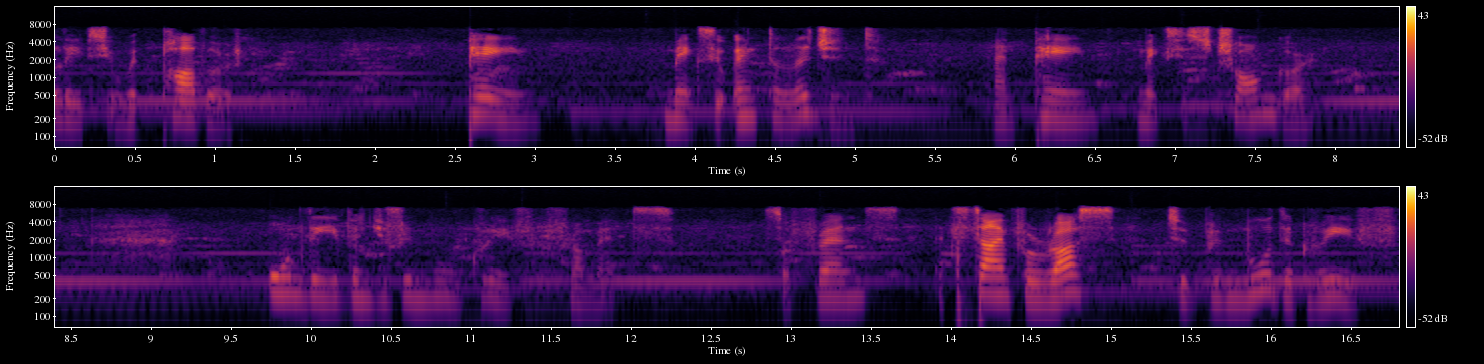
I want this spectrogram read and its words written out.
leaves you with power. Pain makes you intelligent. And pain makes you stronger. Only when you remove grief from it. So, friends, it's time for us to remove the grief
